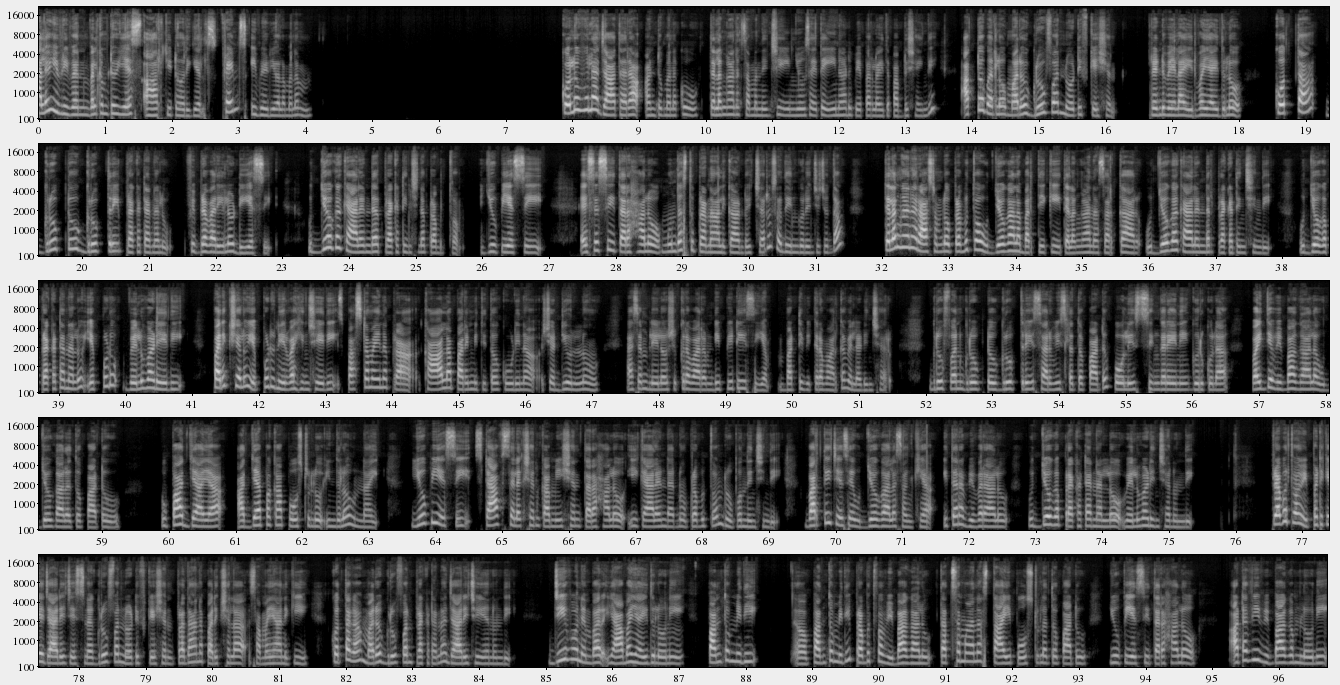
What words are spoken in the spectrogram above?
Hello everyone welcome to SR tutorials. Friends ఈ వీడియోలో మనం కొలువుల జాతర అంటూ మనకు తెలంగాణకు సంబంధించి న్యూస్ అయితే ఈనాడు పేపర్లో అయితే పబ్లిష్ అయింది. అక్టోబర్లో మరో గ్రూప్ వన్ నోటిఫికేషన్. రెండు వేల ఇరవై ఐదులో కొత్త గ్రూప్ టూ గ్రూప్ త్రీ ప్రకటనలు. ఫిబ్రవరిలో డిఎస్సి. ఉద్యోగ క్యాలెండర్ ప్రకటించిన ప్రభుత్వం. యూపీఎస్సి ఎస్ఎస్సి తరహాలో ముందస్తు ప్రణాళిక అంటూ ఇచ్చారు. సో దీని గురించి చూద్దాం. తెలంగాణ రాష్ట్రంలో ప్రభుత్వ ఉద్యోగాల భర్తీకి తెలంగాణ సర్కార్ ఉద్యోగ క్యాలెండర్ ప్రకటించింది. ఉద్యోగ ప్రకటనలు ఎప్పుడు వెలువడేది? పరీక్షలు ఎప్పుడు నిర్వహించేది? స్పష్టమైన ప్రా కాల పరిమితితో కూడిన షెడ్యూల్ను అసెంబ్లీలో శుక్రవారం డిప్యూటీ సీఎం బట్టి విక్రమార్క వెల్లడించారు. Group one group two group three సర్వీసులతో పాటు పోలీస్ సింగరేణి గురుకుల వైద్య విభాగాల ఉద్యోగాలతో పాటు ఉపాధ్యాయ అధ్యాపక పోస్టులు ఇందులో ఉన్నాయి. యూపీఎస్సీ స్టాఫ్ సెలక్షన్ కమిషన్ తరహాలో ఈ క్యాలెండర్ను ప్రభుత్వం రూపొందించింది. భర్తీ చేసే ఉద్యోగాల సంఖ్య ఇతర వివరాలు ఉద్యోగ ప్రకటనల్లో వెలువడించనుంది. ప్రభుత్వం ఇప్పటికే జారీ చేసిన గ్రూప్ వన్ నోటిఫికేషన్ ప్రధాన పరీక్షల సమయానికి కొత్తగా మరో గ్రూప్ వన్ ప్రకటన జారీ చేయనుంది. జీవో నెంబర్ యాభై ఐదులోని పంతొమ్మిది పంతొమ్మిది ప్రభుత్వ విభాగాలు తత్సమాన స్థాయి పోస్టులతో పాటు యూపీఎస్సీ తరహాలో అటవీ విభాగంలోని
